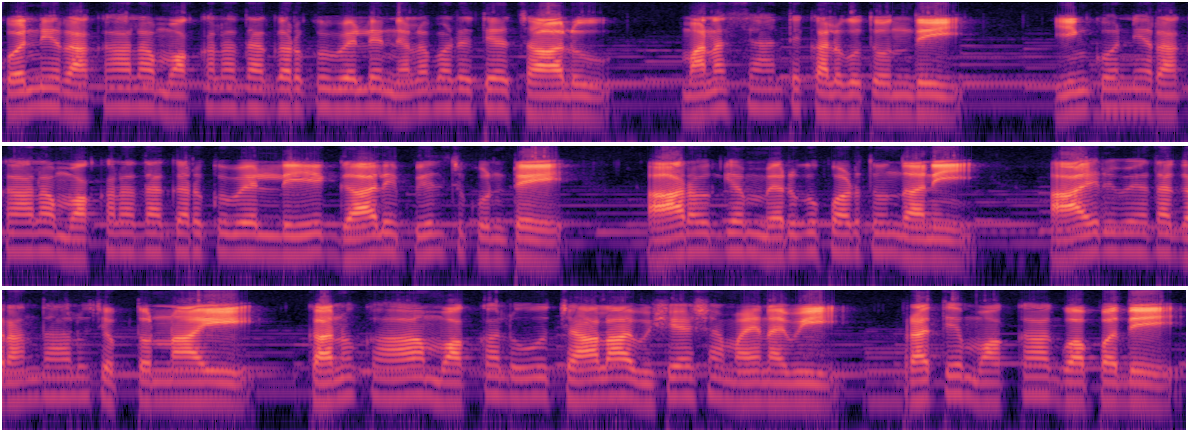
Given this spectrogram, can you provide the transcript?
కొన్ని రకాల మొక్కల దగ్గరకు వెళ్ళి నిలబడితే చాలు మనశ్శాంతి కలుగుతుంది. ఇంకొన్ని రకాల మొక్కల దగ్గరకు వెళ్ళి గాలి పీల్చుకుంటే ఆరోగ్యం మెరుగుపడుతుందని ఆయుర్వేద గ్రంథాలు చెప్తున్నాయి. కనుక మొక్కలు చాలా విశేషమైనవి. ప్రతి మొక్క గొప్పది.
